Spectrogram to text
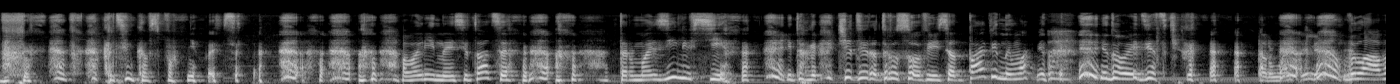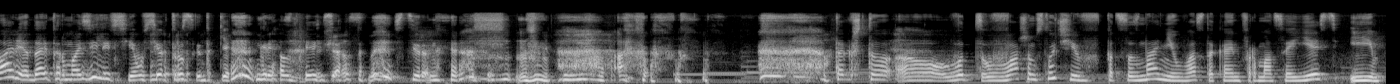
картинка вспомнилась. Аварийная ситуация. Тормозили все. И так четверо трусов висят. Папины, мамины и двое детских. Тормозили Была авария, да, и тормозили все. У всех трусы такие грязные висят, стиранные. Так что э, вот в вашем случае в подсознании у вас такая информация есть. И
